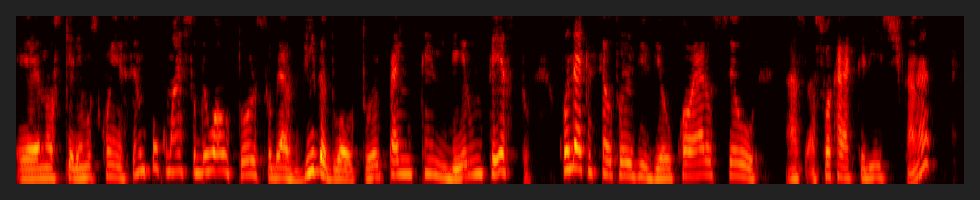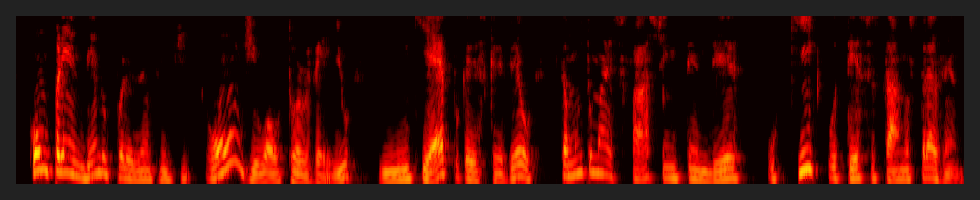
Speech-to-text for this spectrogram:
É, nós queremos conhecer um pouco mais sobre o autor, sobre a vida do autor, para entender um texto. Quando é que esse autor viveu? Qual era o seu, a, a sua característica, né? Compreendendo, por exemplo, de onde o autor veio e em que época ele escreveu, fica muito mais fácil entender o que o texto está nos trazendo.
